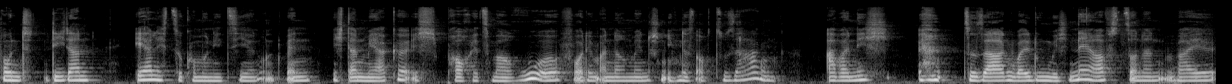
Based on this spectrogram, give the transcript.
und die dann ehrlich zu kommunizieren. Und wenn ich dann merke, ich brauche jetzt mal Ruhe vor dem anderen Menschen, ihm das auch zu sagen. Aber nicht zu sagen, weil du mich nervst, sondern weil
